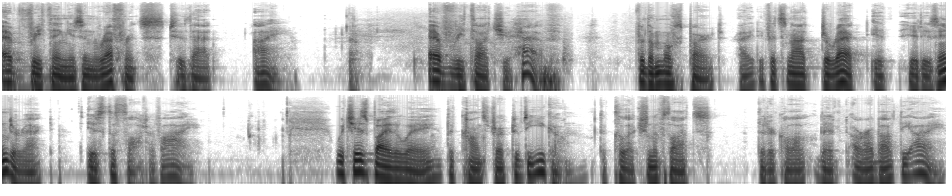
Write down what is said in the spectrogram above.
Everything is in reference to that I. Yeah. Every thought you have, for the most part, right? If it's not direct, it, it is indirect, is the thought of I. Which is, by the way, the construct of the ego, the collection of thoughts that are called that are about the I.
